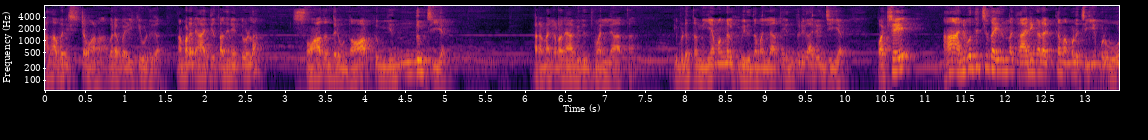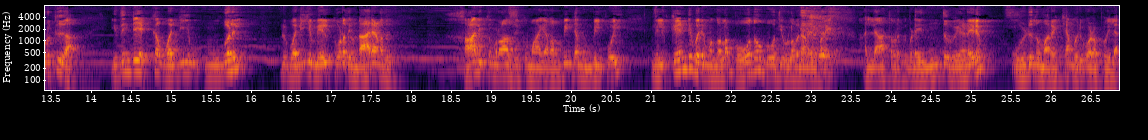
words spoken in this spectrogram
അത് അവരിഷ്ടമാണ്. അവരെ വഴിക്ക് വിടുക. നമ്മുടെ രാജ്യത്ത് അതിനൊക്കെയുള്ള സ്വാതന്ത്ര്യമുണ്ട്. ആർക്കും എന്തും ചെയ്യാം. ഭരണഘടനാ വിരുദ്ധമല്ലാത്ത ഇവിടുത്തെ നിയമങ്ങൾക്ക് വിരുദ്ധമല്ലാത്ത എന്തൊരു കാര്യവും ചെയ്യാം. പക്ഷേ ആ അനുവദിച്ചു തരുന്ന കാര്യങ്ങളൊക്കെ നമ്മൾ ചെയ്യുമ്പോൾ ഓർക്കുക ഇതിന്റെയൊക്കെ വലിയ മുകളിൽ ഒരു വലിയ മേൽക്കോടതി ഉണ്ട് ആരാണത്? ഖാലിക്കും റാസിക്കുമായ റബ്ബിന്റെ മുമ്പിൽ പോയി നിൽക്കേണ്ടി വരുമെന്നുള്ള ബോധവും ബോധ്യമുള്ളവനാണ് ഈ പറയും അല്ലാത്തവർക്ക് ഇവിടെ എന്ത് വേണേലും ഉഴുതു മറിക്കാം ഒരു കുഴപ്പമില്ല.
